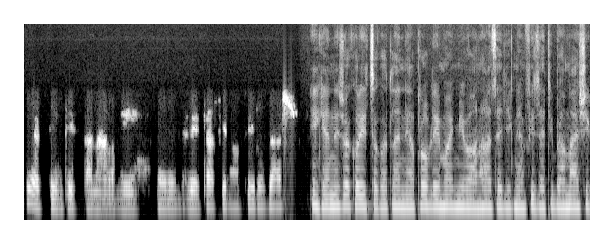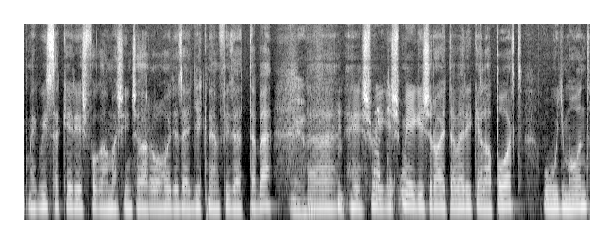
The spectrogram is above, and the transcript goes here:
ez szintisztán állami bevételfinanszírozás. Igen, és akkor itt szokott lenni a probléma, hogy mi van, ha az egyik nem fizeti be, a másik meg visszakérés fogalma sincs arról, hogy az egyik nem fizette be, Igen. és mégis, mégis rajta verik el a port, úgymond,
